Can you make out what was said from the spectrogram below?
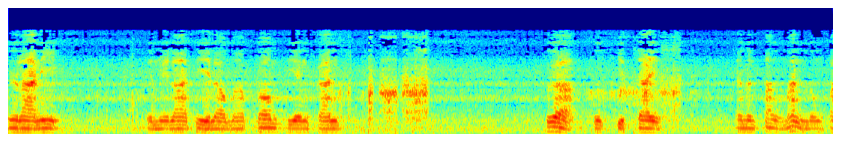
เวลานี้เป็นเวลาที่เรามาพร้อมเพียงกัน เพื่อฝึกจิตใจ ให้มันตั้งมั่นลงไป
